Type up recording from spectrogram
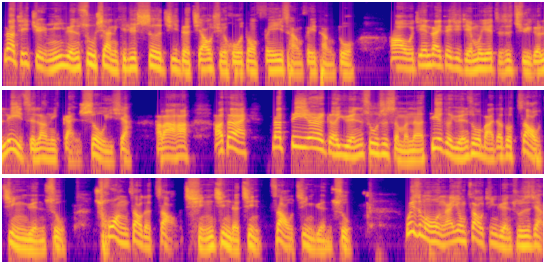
那其实解谜元素下，你可以去设计的教学活动非常非常多。好，我今天在这期节目也只是举个例子，让你感受一下，好不好？哈，好，再来。那第二个元素是什么呢？第二个元素我把它叫做造境元素，创造的造，情境的境，造境元素。为什么我很爱用造境元素？是这样，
